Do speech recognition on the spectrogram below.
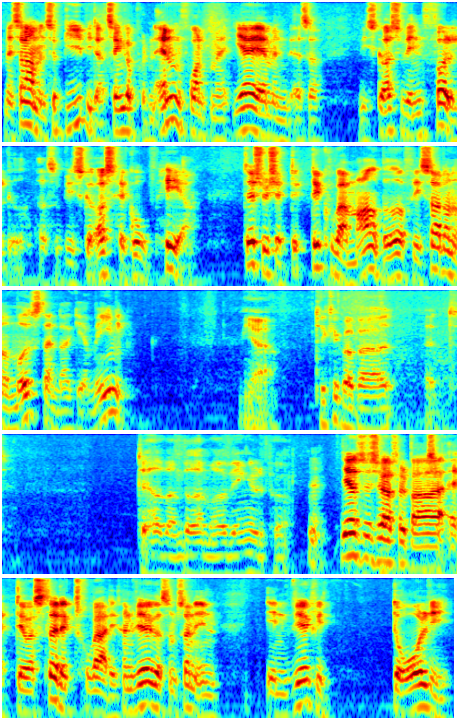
Men så har man så Bibi, der tænker på den anden front med, ja, ja, men altså, vi skal også vinde folket. Altså, vi skal også have god PR. Det synes jeg, det, det kunne være meget bedre, fordi så er der noget modstand, der giver mening. Ja, det kan godt være, at det havde været en bedre måde at vinge det på. Ja. Jeg synes i hvert fald bare, at det var slet ikke troværdigt. Han virkede som sådan en, en virkelig dårlig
